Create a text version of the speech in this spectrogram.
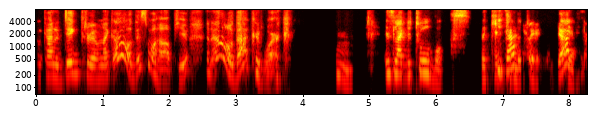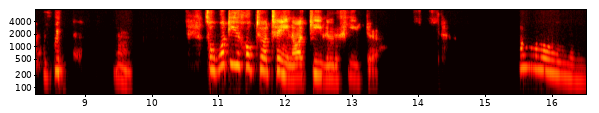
can kind of dig through. I'm like, oh, this will help you. And oh, that could work. Hmm. It's like the toolbox, the key exactly. the yeah. yeah. hmm. So, what do you hope to attain or achieve in the future? Oh,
